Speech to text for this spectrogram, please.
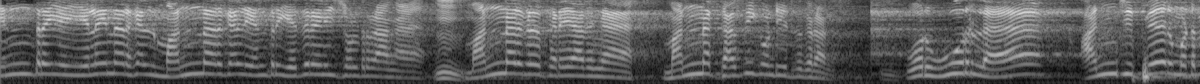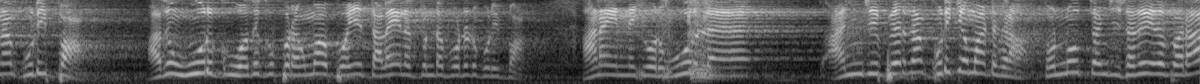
இன்றைய இளைஞர்கள் மன்னர்கள் என்று எதிரணி சொல்றாங்க. மன்னர்கள் கிடையாதுங்க. மண்ணை கவ்வி கொண்டுட்டு இருக்கிறாங்க. ஒரு ஊர்ல அஞ்சு பேர் மட்டும்தான் குடிப்பான். அதுவும் ஊருக்கு ஒதுக்குப்புறமா போய் தலையில துண்டை போட்டுட்டு குடிப்பான். ஆனா இன்னைக்கு ஒரு ஊர்ல அஞ்சு பேர் தான் குடிக்க மாட்டேங்கிறான். தொண்ணூத்தஞ்சு சதவீத பேரா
